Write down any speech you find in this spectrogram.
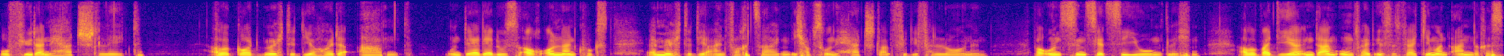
wofür dein Herz schlägt. Aber Gott möchte dir heute Abend und der, der du es auch online guckst, er möchte dir einfach zeigen, ich habe so einen Herzschlag für die Verlorenen. Bei uns sind es jetzt die Jugendlichen. Aber bei dir, in deinem Umfeld ist es vielleicht jemand anderes.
